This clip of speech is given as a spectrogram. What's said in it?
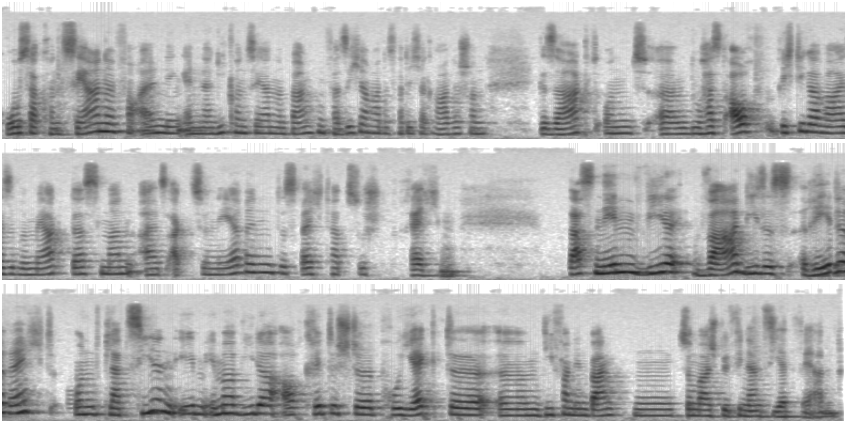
großer Konzerne, vor allen Dingen Energiekonzerne und Banken, Versicherer, das hatte ich ja gerade schon gesagt. Und ähm, du hast auch richtigerweise bemerkt, dass man als Aktionärin das Recht hat zu sprechen. Das nehmen wir wahr, dieses Rederecht, und platzieren eben immer wieder auch kritische Projekte, ähm, die von den Banken zum Beispiel finanziert werden.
